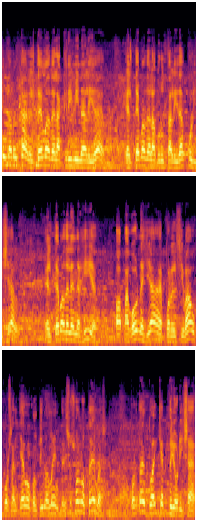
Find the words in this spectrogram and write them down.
fundamental, el tema de la criminalidad, el tema de la brutalidad policial, el tema de la energía, apagones ya por el Cibao, por Santiago continuamente. Esos son los temas. Por tanto, hay que priorizar.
